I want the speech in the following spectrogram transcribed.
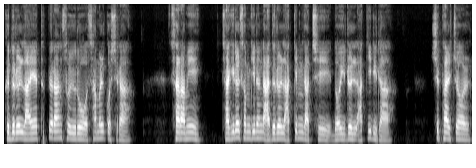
그들을 나의 특별한 소유로 삼을 것이라. 사람이 자기를 섬기는 아들을 아낌같이 너희를 아끼리라. 18절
